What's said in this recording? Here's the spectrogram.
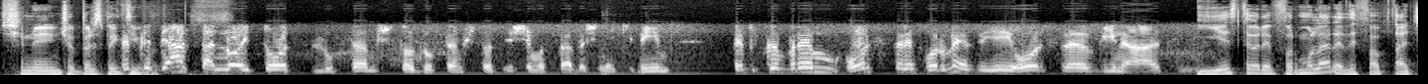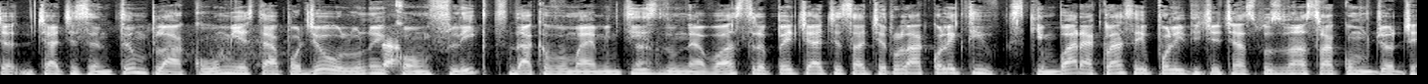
Și nu e nicio cred perspectivă. că de asta noi tot luptăm și tot luptăm și tot ieșim în stradă și ne chinuim, pentru că vrem ori să se reformeze ei, ori să vină alții. Este o reformulare, de fapt. Acea- Ceea ce se întâmplă acum este apogeul unui Da. conflict, dacă vă mai amintiți dumneavoastră, pe ceea ce s-a cerut la colectiv. Schimbarea clasei politice, ce a spus dumneavoastră acum, George.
